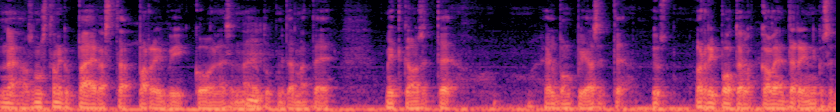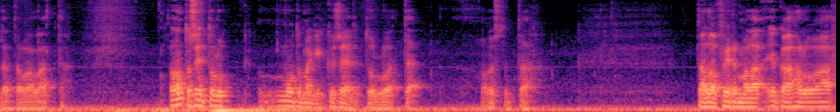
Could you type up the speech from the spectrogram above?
nehän on semmoista niin päivästä pari viikkoa yleensä nämä mm. jutut, mitä mä teen, mitkä on sitten helpompia sitten just ripotella kalenteriin niin sillä tavalla, että on tosin tullut muutamakin kysely tullut, että olisi tota, talofirmalla, joka haluaa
